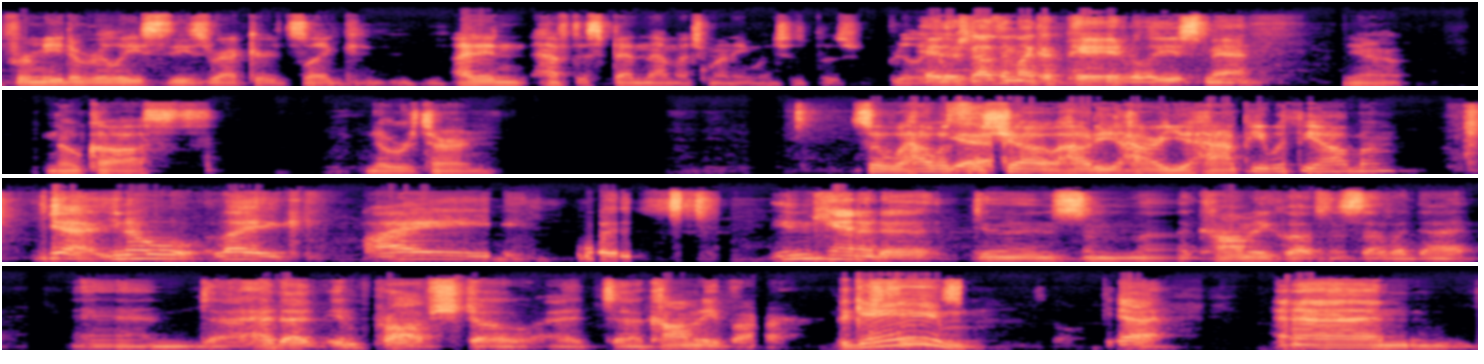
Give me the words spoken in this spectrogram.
for me to release these records. Like, I didn't have to spend that much money, which is was really hey, there's nothing like a paid release, man. Yeah. no costs, no return. So how was Yeah. the show? How do you how are you happy with the album? Yeah, you know, like I was in Canada doing some uh, comedy clubs and stuff like that, and uh, I had that improv show at uh, Comedy Bar. The game. Yeah, and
